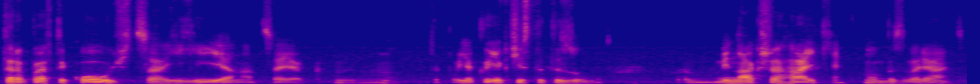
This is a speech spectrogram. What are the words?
терапевт і коуч це гігієна, це як ну, типу, як як чистити зуби. Інакше гайки, ну без варіантів.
